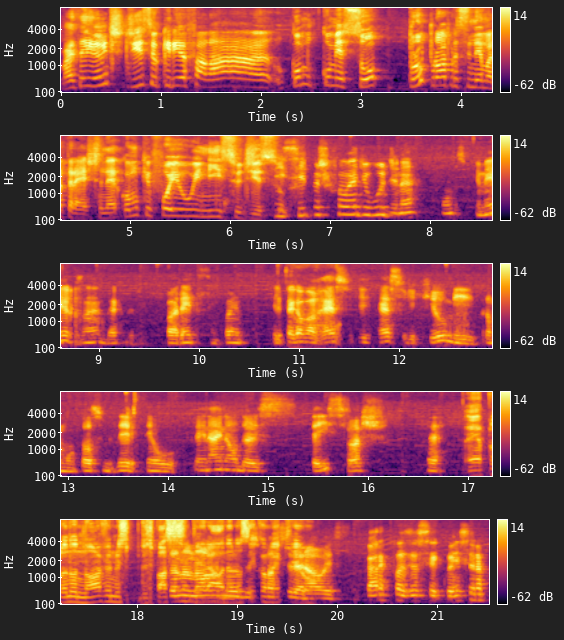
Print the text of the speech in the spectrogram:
Mas aí antes disso eu queria falar como começou pro próprio cinema trash, né? Como que foi o início disso? princípio, acho que foi o Ed Wood, né? Um dos primeiros, né? Década de 40, 50. Ele pegava resto de, resto de filme pra montar o filme dele, que tem o Play Nine Under Space, eu acho. É, plano 9 no, do espaço Plano sideral, nove né? do Não sei como é Espaço que é. Sideral, esse. O cara que fazia a sequência era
